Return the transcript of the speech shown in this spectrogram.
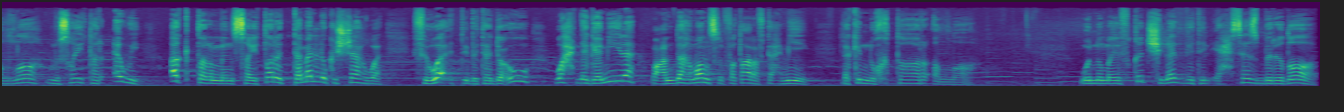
الله مسيطر قوي أكتر من سيطرة تملك الشهوة في وقت بتدعوه واحدة جميلة وعندها منصب فتعرف تحميه لكنه اختار الله. وإنه ما يفقدش لذة الإحساس برضاه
